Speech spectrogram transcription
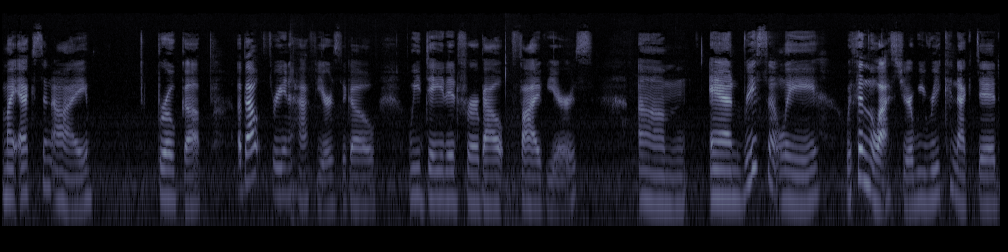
my ex and I broke up about three and a half years ago. We dated for about five years. Um, and recently, within the last year, we reconnected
